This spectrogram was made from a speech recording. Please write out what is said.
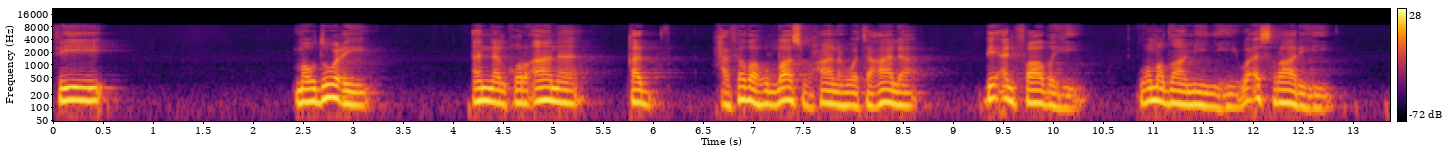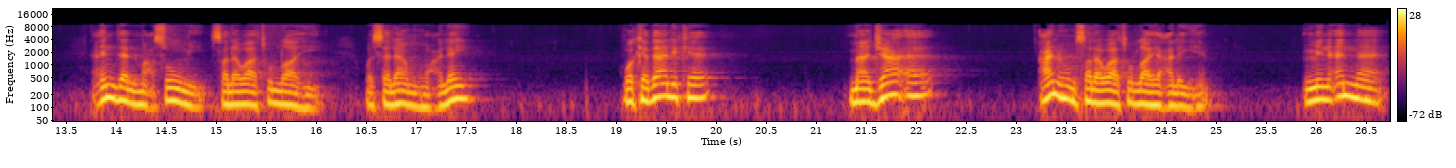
في موضوع أن القرآن قد حفظه الله سبحانه وتعالى بألفاظه ومضامينه وأسراره عند المعصوم صلوات الله وسلامه عليه. وكذلك ما جاء عنهم صلوات الله عليهم من أن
